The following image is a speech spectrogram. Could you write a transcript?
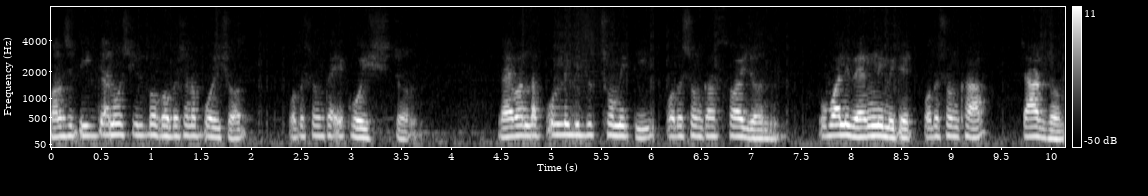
বাংলাদেশ বিজ্ঞান ও শিল্প গবেষণা পরিষদ পদসংখ্যা একুশ জন। গাইবান্ধা পল্লী বিদ্যুৎ সমিতি পদসংখ্যা ছয় জন। পুবালি ব্যাংক লিমিটেড পদসংখ্যা চার জন।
